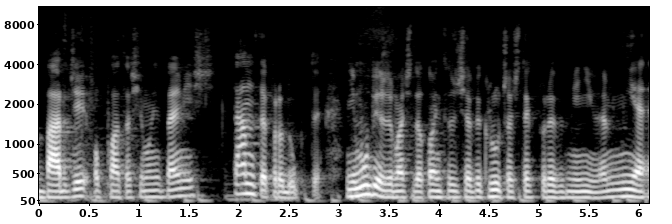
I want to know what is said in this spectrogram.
bardziej opłaca się moim zdaniem jeść tamte produkty. Nie mówię, że macie do końca życia wykluczać te, które wymieniłem. Nie.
